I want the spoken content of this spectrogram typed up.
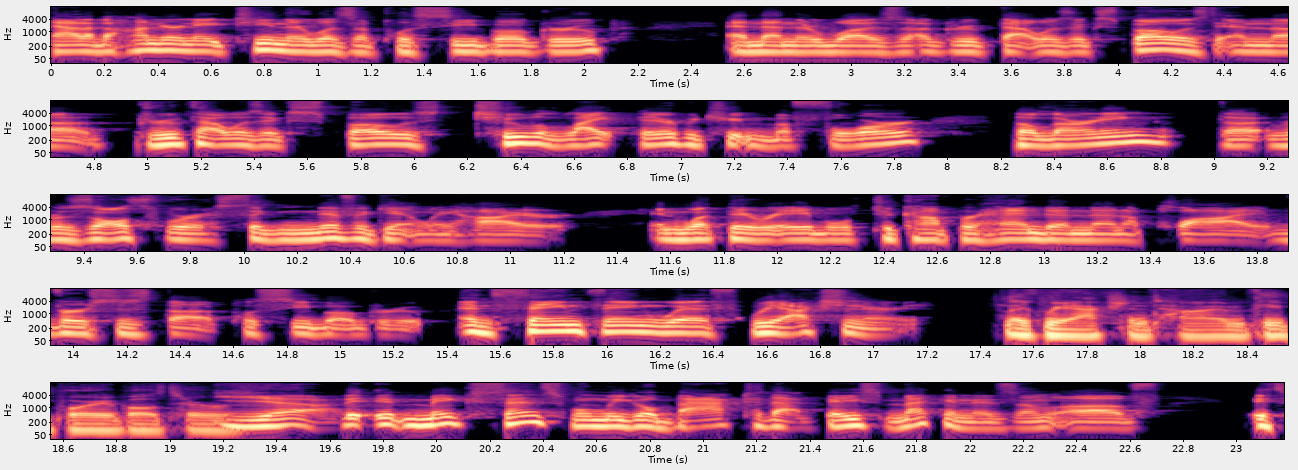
Out of the 118 there was a placebo group and then there was a group that was exposed, and the group that was exposed to light therapy treatment before the learning, the results were significantly higher in what they were able to comprehend and then apply versus the placebo group. And same thing with reactionary. Like reaction time, people are able to. Yeah. It makes sense when we go back to that base mechanism of it's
